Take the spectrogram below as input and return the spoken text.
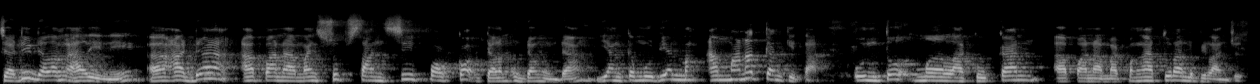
jadi dalam hal ini eh, ada apa namanya substansi pokok dalam undang-undang yang kemudian mengamanatkan kita untuk melakukan apa namanya pengaturan lebih lanjut.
